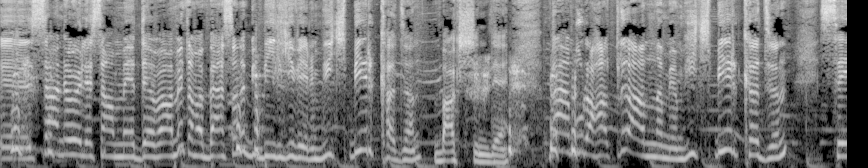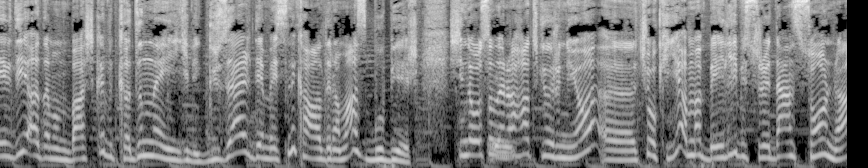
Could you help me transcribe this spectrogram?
Ee, sen öyle sanmaya devam et ama ben sana bir bilgi vereyim. Hiçbir kadın bak şimdi ben bu rahatlığı anlamıyorum. Hiçbir kadın sevdiği adamın başka bir kadınla ilgili güzel demesini kaldıramaz bu bir. Şimdi olsa da rahat görünüyor ee, çok iyi ama belli bir süreden sonra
